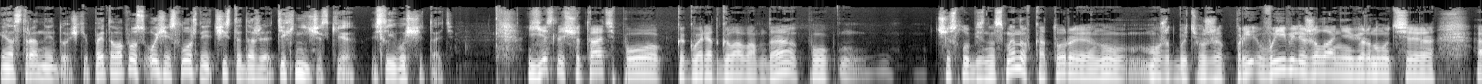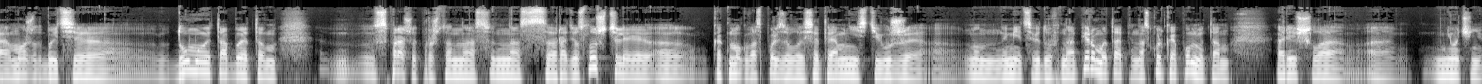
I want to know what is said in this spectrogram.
иностранные дочки. Поэтому вопрос очень сложный, чисто даже технически, если его считать. Если считать по, как говорят, головам, да, по числу бизнесменов, которые, ну, может быть, уже при, выявили желание вернуть, э, э, может быть, э, думают об этом. Спрашивают просто нас, нас радиослушатели, как много воспользовалось этой амнистией уже, ну, имеется в виду на первом этапе, насколько я помню, там речь шла о не очень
